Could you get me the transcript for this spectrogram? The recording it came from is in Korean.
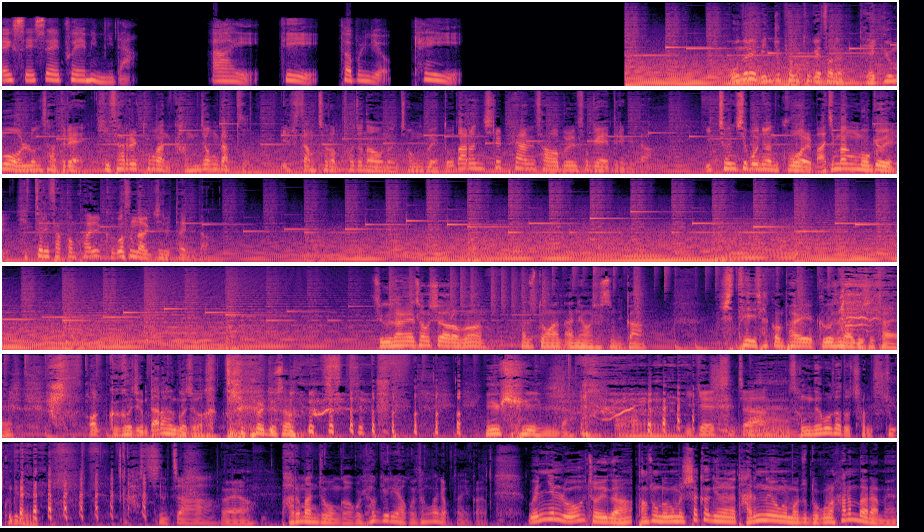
XSFM입니다. I D W K 오늘의 민주평톡에서는 대규모 언론사들의 기사를 통한 감정 다툼, 일상처럼 터져나오는 정부의 또 다른 실패한 사업을 소개해드립니다. 2015년 9월 마지막 목요일 히스테리 사건 파일 그것은 알기 싫다입니다. 지구상의 청취자 여러분, 한 주 동안 안녕하셨습니까? 히스테리 사건 파일 그것은 알기 싫다의 어, 그거 지금 따라 한 거죠. 프로듀서 유희입니다. 이게 진짜 성대모사도 참 수준급이네. 아, 진짜 왜요? 발음 안 좋은 거하고 혁일이하고는 상관이 없다니까요. 웬일로 저희가 방송 녹음을 시작하기 전에 다른 내용을 먼저 녹음을 하는 바람에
